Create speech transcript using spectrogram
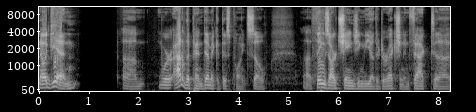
Now, again, um, we're out of the pandemic at this point, so uh, things are changing the other direction. In fact, uh,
